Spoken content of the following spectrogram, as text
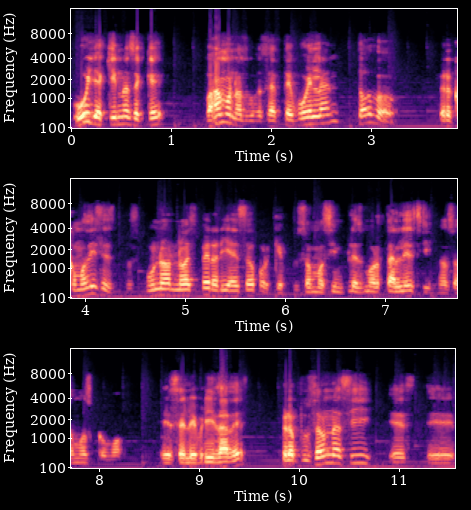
uy, aquí no sé qué, vámonos, o sea, te vuelan todo. Pero como dices, pues uno no esperaría eso porque pues somos simples mortales y no somos como eh, celebridades. Pero pues aún así, este,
